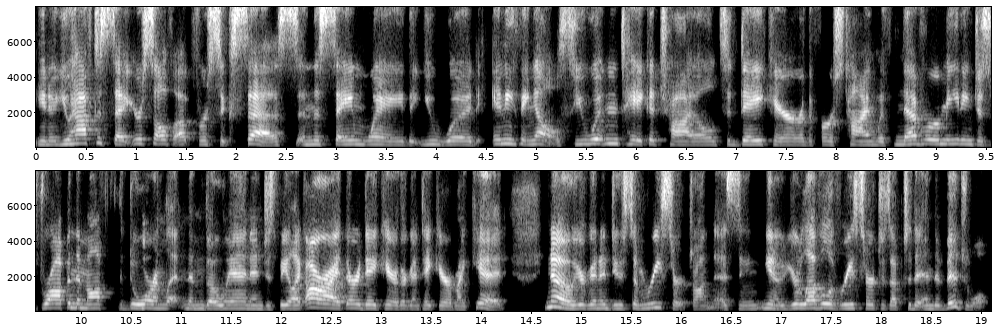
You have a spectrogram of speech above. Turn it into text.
you know you have to set yourself up for success in the same way that you would anything else. You wouldn't take a child to daycare the first time with never meeting just dropping them off the door and letting them go in and just be like all right they're a daycare. They're going to take care of my kid. No you're going to do some research on this. And you know your level of research is up to the individual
